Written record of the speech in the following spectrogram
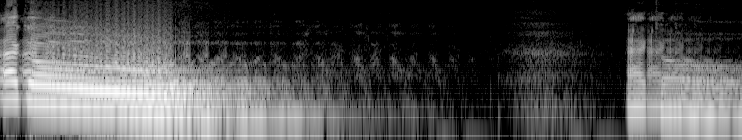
echo, echo, echo,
